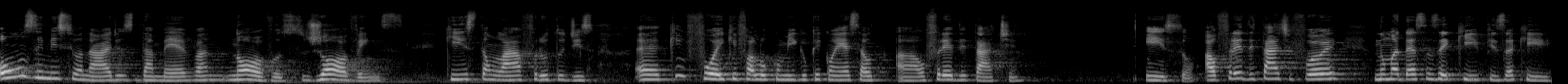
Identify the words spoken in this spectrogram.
11 missionários da MEVA, novos, jovens, que estão lá fruto disso. É, quem foi que falou comigo que conhece Alfredo e Tati? Isso. Alfredo e Tati foi numa dessas equipes aqui.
